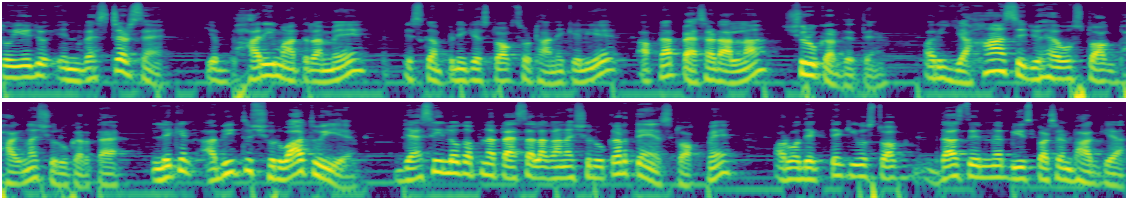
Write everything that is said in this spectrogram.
तो ये जो इन्वेस्टर्स हैं ये भारी मात्रा में इस कंपनी के स्टॉक्स उठाने के लिए अपना पैसा डालना शुरू कर देते हैं। और यहाँ से जो है वो स्टॉक भागना शुरू करता है। लेकिन अभी तो शुरुआत हुई है। जैसे ही लोग अपना पैसा लगाना शुरू करते हैं स्टॉक में, और वो देखते हैं कि वो स्टॉक 10 दिन में 20 परसेंट भाग गया,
